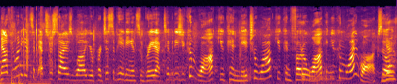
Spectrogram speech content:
Now, if you want to get some exercise while you're participating in some great activities, you can walk, you can nature walk, you can photo walk, and you can wine walk. So Yes.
